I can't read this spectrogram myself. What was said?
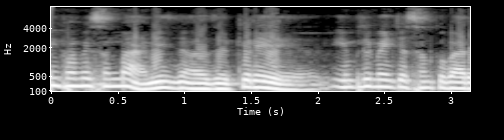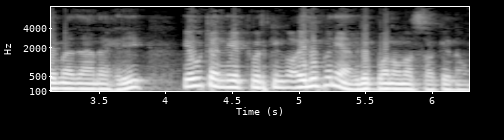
इन्फर्मेसनमा हामी के अरे इम्प्लिमेन्टेसनको बारेमा जाँदाखेरि एउटा नेटवर्किङ अहिले पनि हामीले बनाउन सकेनौँ।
